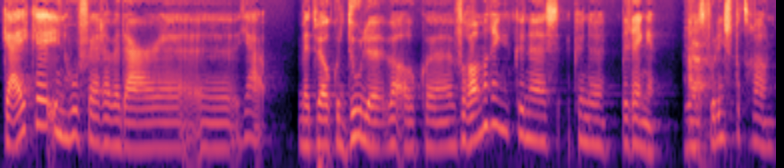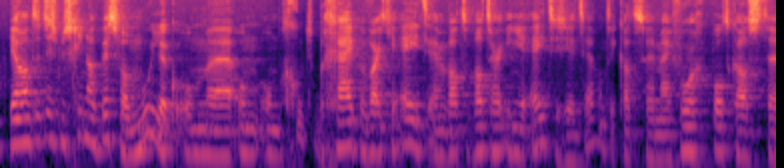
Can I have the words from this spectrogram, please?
kijken in hoeverre we daar, ja, met welke doelen we ook veranderingen kunnen, kunnen brengen aan het voedingspatroon. Ja, want het is misschien ook best wel moeilijk om, uh, om, om goed te begrijpen wat je eet en wat, wat er in je eten zit. Hè? Want ik had uh, mijn vorige podcast uh,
